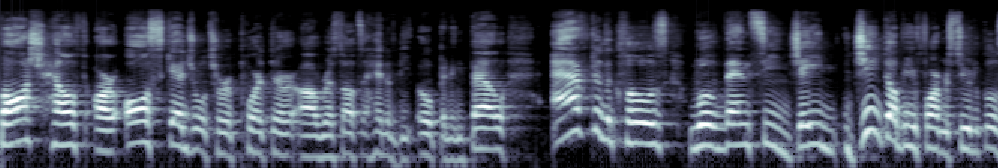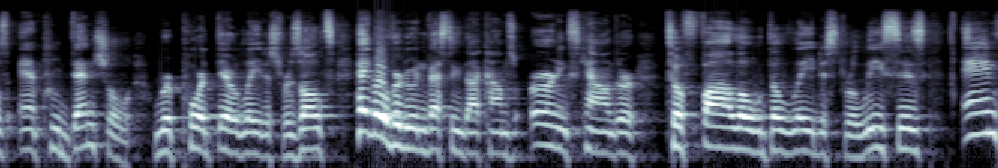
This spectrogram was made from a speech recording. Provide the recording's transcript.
Bausch Health are all scheduled to report their uh, results ahead of the opening bell. After the close, we'll then see J- GW Pharmaceuticals and Prudential report their latest results. Head over to investing.com's earnings calendar to follow the latest releases. And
